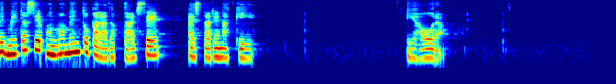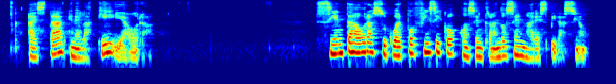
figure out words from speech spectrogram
Permítase un momento para adaptarse a estar en aquí y ahora. A estar en el aquí y ahora. Sienta ahora su cuerpo físico concentrándose en la respiración.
